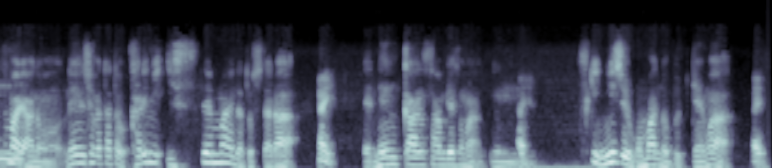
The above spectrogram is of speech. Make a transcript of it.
ん。つまり、あの、年収が例えば仮に1000万円だとしたら、はいえ年間300万、うんはい月25万の物件は、はい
